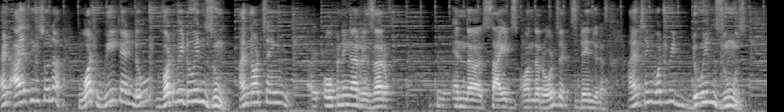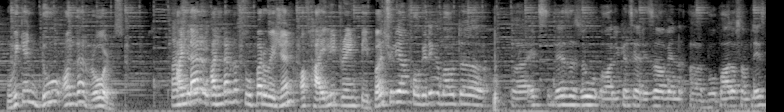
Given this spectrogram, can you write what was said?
And I think so. Now, what we can do, what we do in Zoom. I'm not saying uh, opening a reserve in the sides on the roads. It's dangerous. I am saying what we do in zoos, we can do on the roads under Actually- under the supervision of highly trained people Actually, I'm forgetting about uh, uh, it's there's a zoo or you can say a reserve in uh, Bhopal or someplace.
